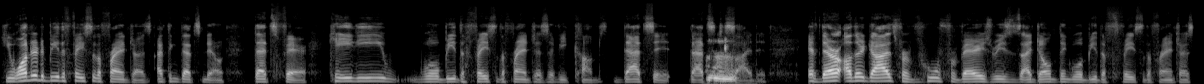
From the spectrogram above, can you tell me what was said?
He wanted to be the face of the franchise. I think that's known. That's fair. KD will be the face of the franchise if he comes. That's it. That's Mhm. decided. If there are other guys for who, for various reasons, I don't think will be the face of the franchise.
